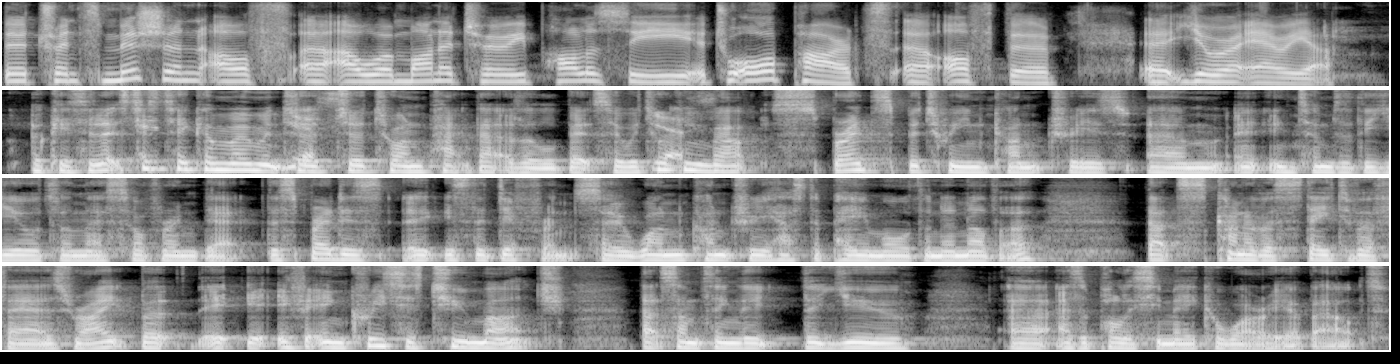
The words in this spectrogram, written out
the transmission of uh, our monetary policy to all parts uh, of the euro area. Okay, so let's just take a moment to, yes. to, to, unpack that a little bit. So we're talking yes. about spreads between countries um, in terms of the yields on their sovereign debt. The spread is is the difference. So one country has to pay more than another. That's kind of a state of affairs, right? But if it increases too much, that's something that, that you uh, as a policymaker worry about.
